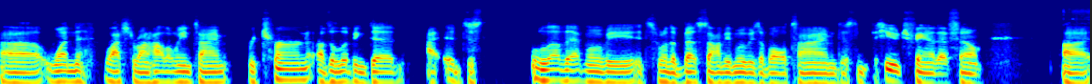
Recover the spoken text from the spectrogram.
Uh, one watched around Halloween time. Return of the Living Dead. I it just love that movie. It's one of the best zombie movies of all time. Just a huge fan of that film. Uh,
